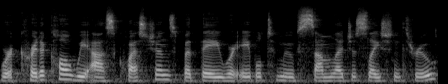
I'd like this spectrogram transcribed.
were critical. We asked questions, but they were able to move some legislation through.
